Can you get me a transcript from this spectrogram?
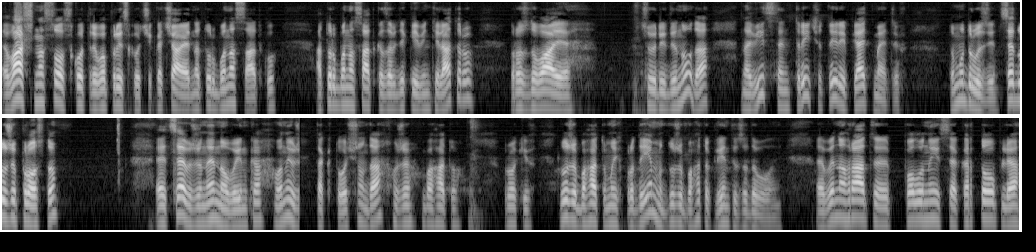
Ваш насос, котрий в оприскувачі качає на турбонасадку, а турбонасадка завдяки вентилятору роздуває цю рідину да, на відстань 3, 4, 5 метрів. Тому, друзі, це дуже просто. Е, Це вже не новинка. Вони вже так точно, да, вже багато років. Дуже багато ми їх продаємо, дуже багато клієнтів задоволені. Е, Виноград, е, полуниця, картопля,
